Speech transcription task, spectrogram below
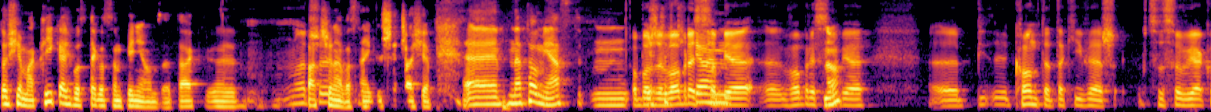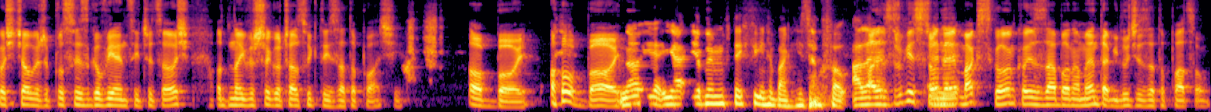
to się ma klikać, bo z tego są pieniądze, tak? Y, znaczy... Patrzę na was w najbliższym czasie. E, natomiast... Mm, o Boże, wyobraź chciałem... sobie, e, wyobraź no? sobie kontent e, taki, wiesz, w cudzysłowie jakościowy, że po prostu jest go więcej czy coś od najwyższego czasu i ktoś za to płaci. Oh boy, oh boy. No ja, ja, ja bym w tej chwili chyba nie zaufał, ale... Ale z drugiej strony Max Kolonko jest za abonamentem i ludzie za to płacą.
